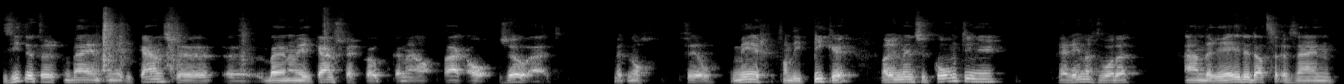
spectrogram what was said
ziet het er bij een, Amerikaanse, uh, bij een Amerikaans verkoopkanaal vaak al zo uit. Met nog veel meer van die pieken, waarin mensen continu herinnerd worden aan de reden dat ze er zijn,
